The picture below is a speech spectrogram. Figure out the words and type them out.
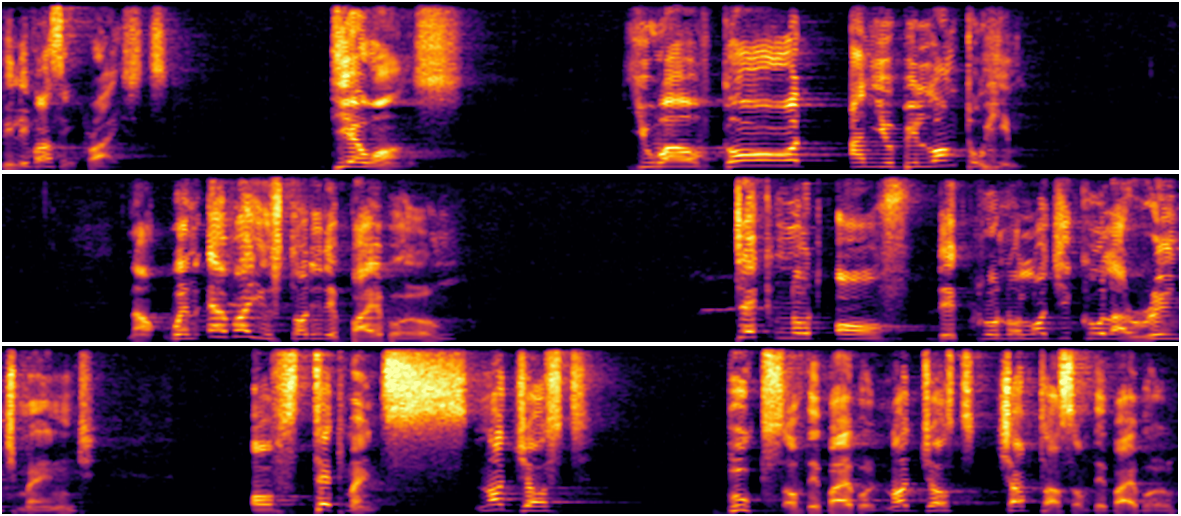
believers in Christ, dear ones, you are of God and you belong to Him. Now, whenever you study the Bible, take note of the chronological arrangement of statements, not just books of the Bible, not just chapters of the Bible.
